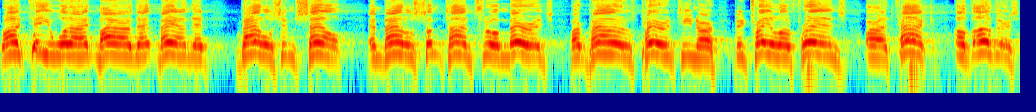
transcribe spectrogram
But I tell you what, I admire that man that battles himself and battles sometimes through a marriage or battles parenting or betrayal of friends or attack of others,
